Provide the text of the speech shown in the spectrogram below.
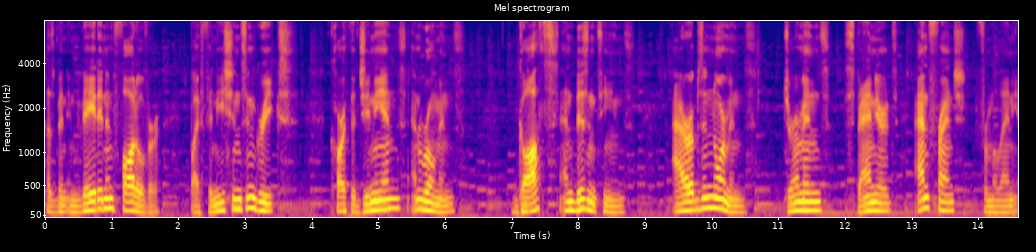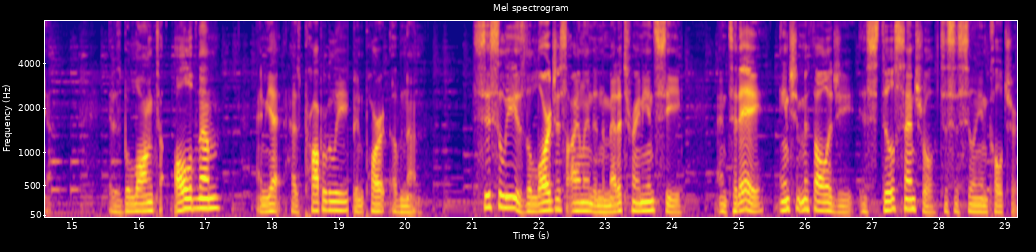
has been invaded and fought over by Phoenicians and Greeks, Carthaginians and Romans, Goths and Byzantines, Arabs and Normans, Germans, Spaniards, and French for millennia. It has belonged to all of them and yet has probably been part of none. Sicily is the largest island in the Mediterranean Sea, and today, ancient mythology is still central to Sicilian culture.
